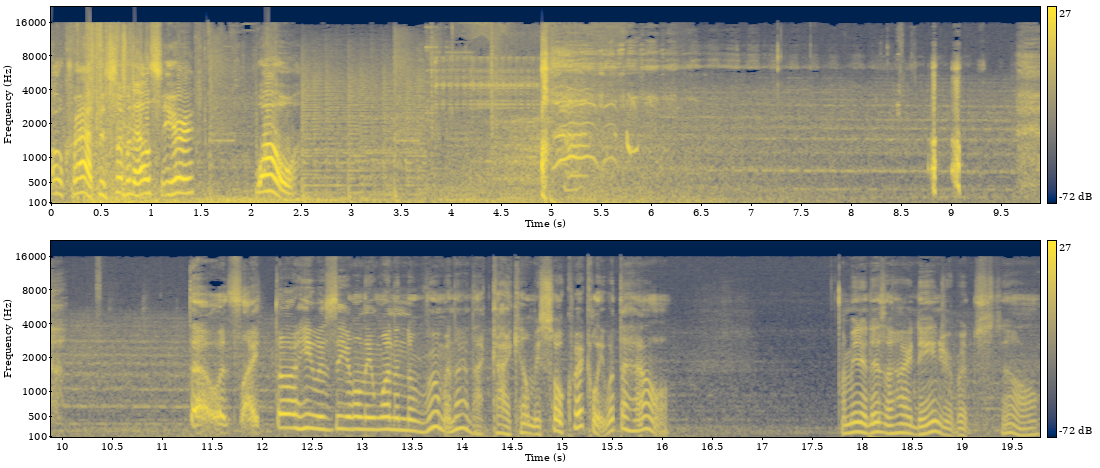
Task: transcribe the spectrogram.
Oh crap, there's someone else here? Whoa! That was, I thought he was the only one in the room, and then that guy killed me so quickly. What the hell? I mean, it is a high danger, but still.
